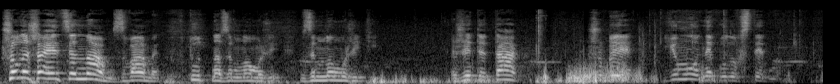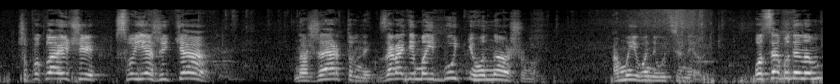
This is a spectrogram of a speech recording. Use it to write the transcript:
Що лишається нам з вами тут на земному, в земному житті? Жити так, щоб йому не було встидно. Щоб поклаючи своє життя на жертвник заради майбутнього нашого, а ми його не оцінили. Оце буде нам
